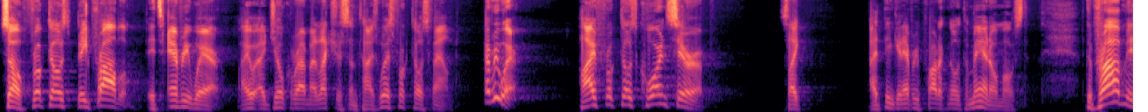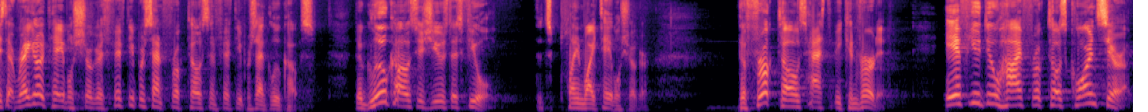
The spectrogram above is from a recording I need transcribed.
So fructose, big problem. It's everywhere. I, I joke around my lectures sometimes. Where's fructose found? Everywhere. High fructose corn syrup. It's like, I think in every product known to man almost. The problem is that regular table sugar is 50% fructose and 50% glucose. The glucose is used as fuel. It's plain white table sugar. The fructose has to be converted. If you do high fructose corn syrup,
